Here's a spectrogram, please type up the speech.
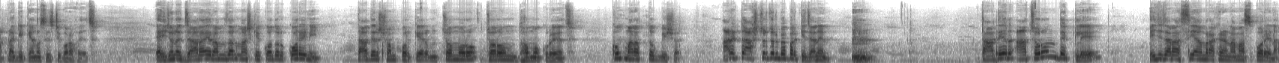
আপনাকে কেন সৃষ্টি করা হয়েছে? এই জন্য যারাই রমজান মাসকে কদর করেনি, তাদের সম্পর্কে চমর, চরম ধমক রয়েছে। খুব মারাত্মক বিষয়। আরেকটা আশ্চর্যের ব্যাপার কি জানেন? তাদের আচরণ দেখলে এই যে যারা সিয়াম রাখে না, নামাজ পড়ে না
